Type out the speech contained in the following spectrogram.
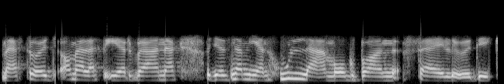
mert hogy amellett érvelnek, hogy ez nem ilyen hullámokban fejlődik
